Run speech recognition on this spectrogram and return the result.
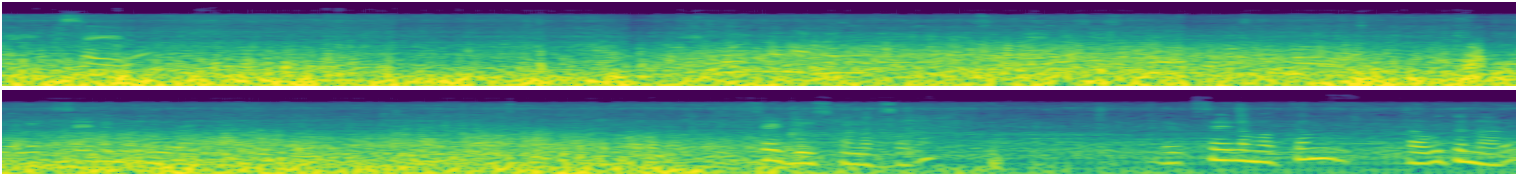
రైట్ సైడ్ ఎటు పోతున్నాం అర్థమైతే లెఫ్ట్ సైడ్ కూడా లెఫ్ట్ సైడ్ చూసుకోండి ఒకసారి. లెఫ్ట్ సైడ్లో మొత్తం తవ్వుతున్నారు.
